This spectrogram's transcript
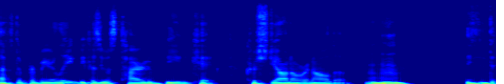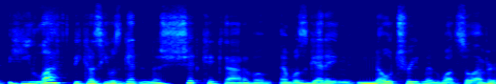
left the Premier League because he was tired of being kicked. Cristiano Ronaldo. Mm-hmm He- He left because he was getting the shit kicked out of him and was getting no treatment whatsoever.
